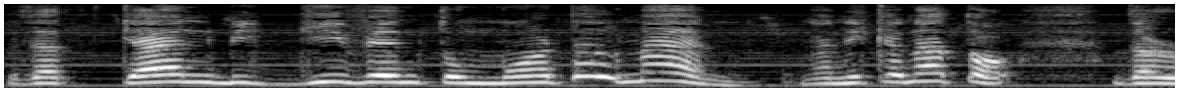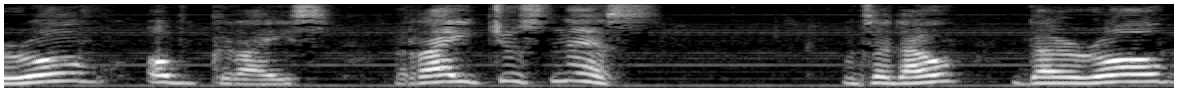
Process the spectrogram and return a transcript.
that can be given to mortal man. Nga ni kanato, the robe of Christ, righteousness. Unsa daw? The robe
